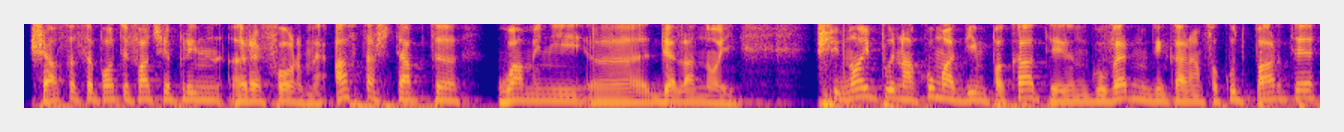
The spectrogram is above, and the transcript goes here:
Și asta se poate face prin reforme. Asta așteaptă oamenii uh, de la noi. Și noi până acum, din păcate, în guvernul din care am făcut parte,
